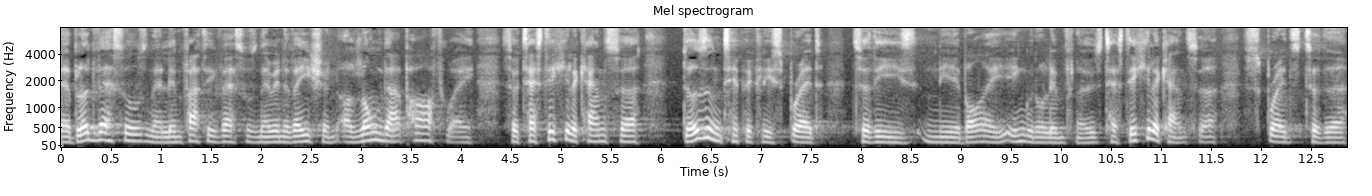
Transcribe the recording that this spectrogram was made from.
their blood vessels and their lymphatic vessels and their innervation along that pathway. So, testicular cancer doesn't typically spread to these nearby inguinal lymph nodes. Testicular cancer spreads to the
